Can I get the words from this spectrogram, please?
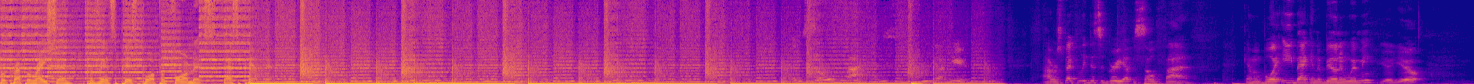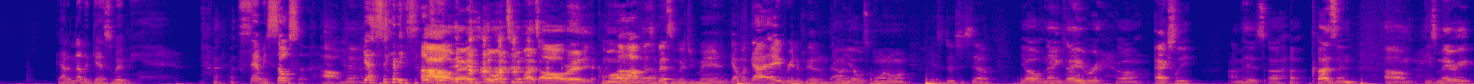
Proper preparation prevents piss poor performance. That's pimping. Episode five. We are here. I respectfully disagree. Episode five. Got my boy E back in the building with me. Yeah, yeah. Got another guest with me. Sammy Sosa. Oh man. Got Sammy Sosa. Oh man, he's doing too much already. Come on. Oh, I'm man. just messing with you, man. Got my guy Avery in the building now. Yo, yo, what's going on? Introduce yourself. Yo, name's Avery. Uh, actually, I'm his uh, cousin. Um, he's married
